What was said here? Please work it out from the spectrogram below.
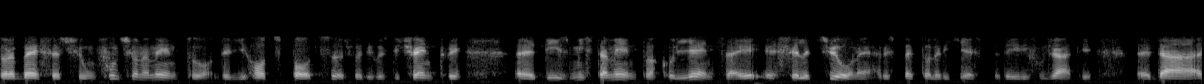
dovrebbe esserci un funzionamento degli hotspots, cioè di questi centri eh, di smistamento, accoglienza e, e, selezione rispetto alle richieste dei rifugiati eh, da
